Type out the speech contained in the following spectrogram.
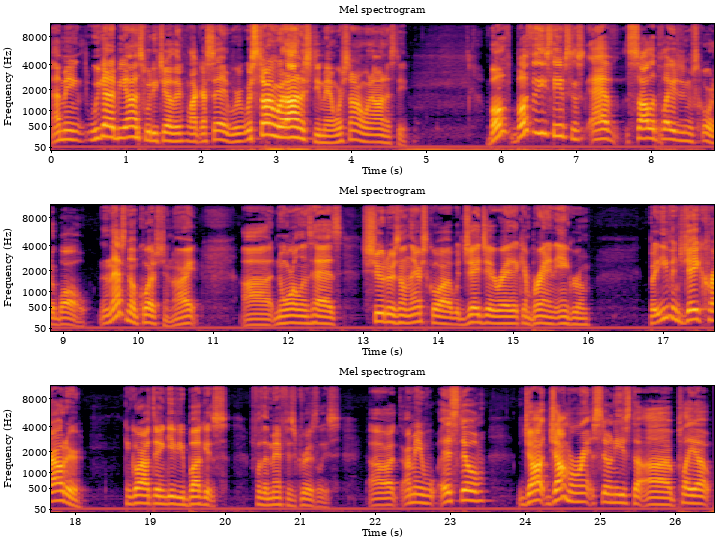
I mean, we gotta be honest with each other. Like I said, we're we're starting with honesty, man. We're starting with honesty. Both both of these teams can have solid players who can score the ball, and that's no question. All right, uh, New Orleans has shooters on their squad with J.J. Redick and Brandon Ingram, but even Jae Crowder can go out there and give you buckets for the Memphis Grizzlies. Uh, I mean, it's still Ja, Ja Morant still needs to uh, play up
